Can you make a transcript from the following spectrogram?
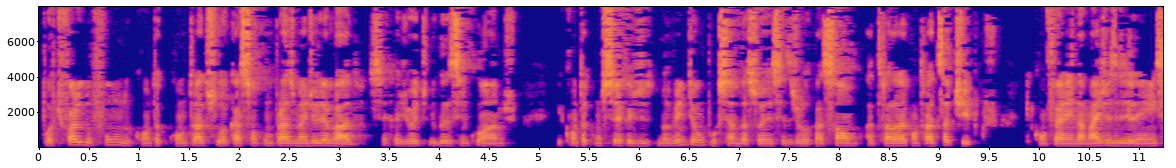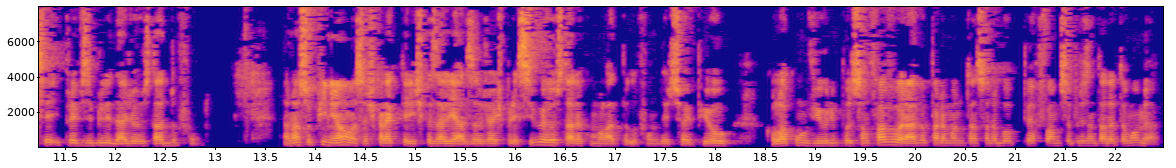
O portfólio do fundo conta com contratos de locação com prazo médio elevado, cerca de 8,5 anos, e conta com cerca de 91% da sua receita de locação atrelada a contratos atípicos, que conferem ainda mais resiliência e previsibilidade ao resultado do fundo. Na nossa opinião, essas características aliadas ao já expressivo resultado acumulado pelo fundo desde seu IPO colocam o Viur em posição favorável para a manutenção da boa performance apresentada até o momento.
